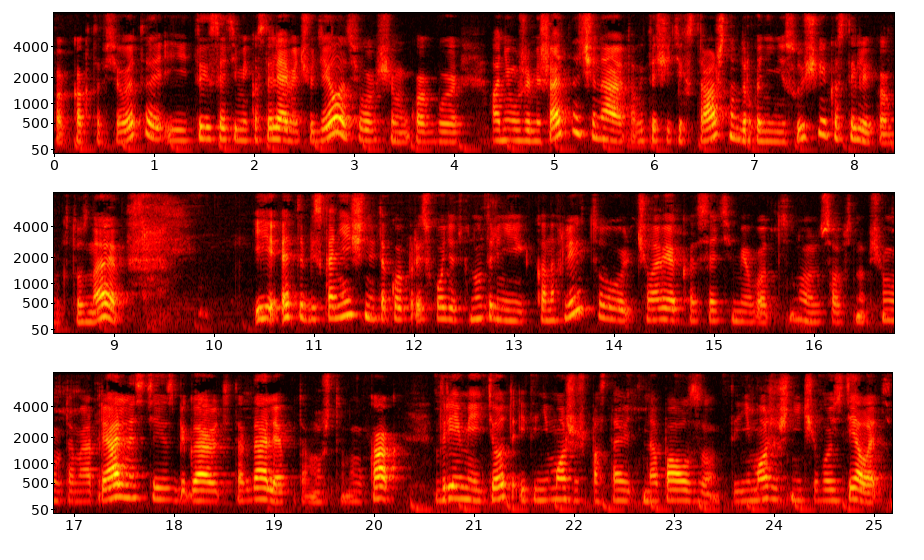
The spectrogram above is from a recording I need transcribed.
как- как-то все это, и ты с этими костылями что делать, в общем, как бы, они уже мешать начинают, а вытащить их страшно, вдруг они несущие костыли, как бы, кто знает. И это бесконечный такой происходит внутренний конфликт у человека с этими вот, ну, собственно, почему там и от реальности избегают и так далее, потому что, ну, как, время идет, и ты не можешь поставить на паузу, ты не можешь ничего сделать.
